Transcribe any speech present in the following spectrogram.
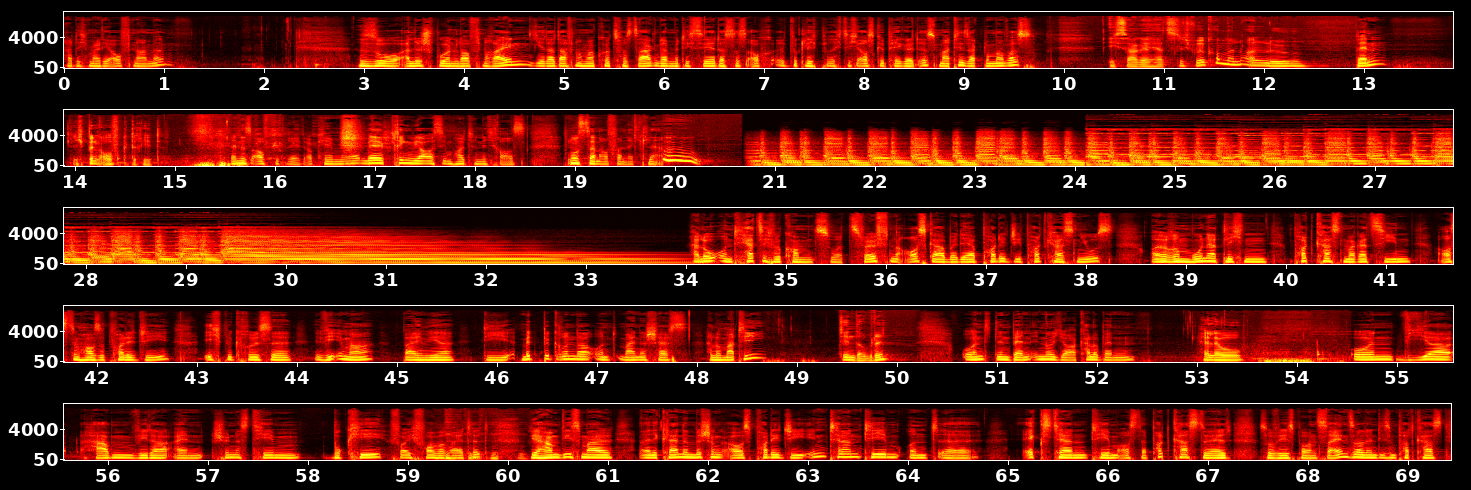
starte ich mal die Aufnahme. So, alle Spuren laufen rein. Jeder darf noch mal kurz was sagen, damit ich sehe, dass das auch wirklich richtig ausgepegelt ist. Matti, sag du mal was. Ich sage herzlich willkommen alle. Ben? Ich bin aufgedreht. Ben ist aufgedreht. Okay, mehr, mehr kriegen wir aus ihm heute nicht raus. Das muss dann auch von erklären. Uh. Hallo und herzlich willkommen zur zwölften Ausgabe der Podigy Podcast News, eurem monatlichen Podcast-Magazin aus dem Hause Podigy. Ich begrüße wie immer bei mir die Mitbegründer und meine Chefs. Hallo Matti. Dzień dobry. Und den Ben in New York. Hallo Ben. Hello. Und wir haben wieder ein schönes Themen Bouquet für euch vorbereitet. Wir haben diesmal eine kleine Mischung aus Podigy internen Themen und äh, externen Themen aus der Podcast-Welt, so wie es bei uns sein soll in diesem Podcast.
